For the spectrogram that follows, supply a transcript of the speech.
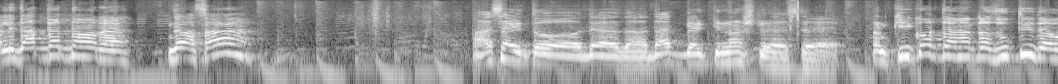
খালি দাঁত হরে দেওয়া চা আসাই তো দাঁত ব্যক্তি নষ্ট হয়েছে? কি করতাম? একটা যুক্তি দাও।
